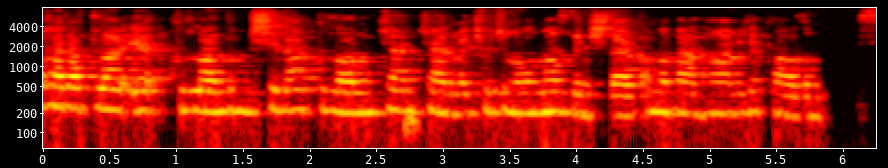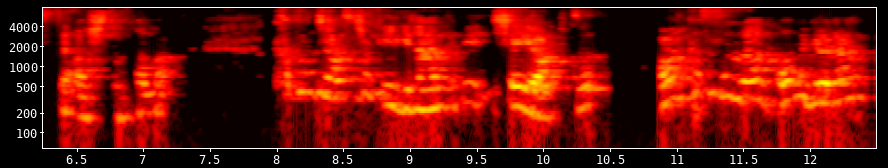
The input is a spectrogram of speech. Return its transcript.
baharatlar e, kullandım, bir şeyler kullandım. Kendi kendime çocuğun olmaz demişlerdi ama ben hamile kaldım, site açtım falan. Kadıncağız çok ilgilendi, bir şey yaptı. Arkasından onu gören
